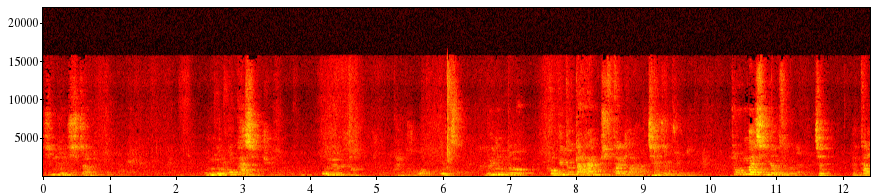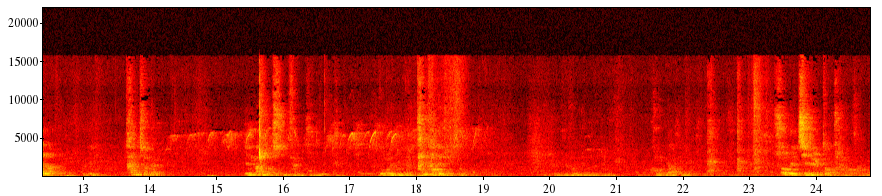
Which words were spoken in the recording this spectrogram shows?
힘든 시절 운동 꼭 하십시오. 오늘부터 하고 누님도 거기도 나랑 비슷한 거야 체질이 조금만 신경 쓰면 제 배탈 나고 우리 탄천을 1만 50 이상 걷는다. 오늘 보니까 탄탄해졌어. 그렇게 선생님도 건강히 수업의 질을 또 좌우하고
